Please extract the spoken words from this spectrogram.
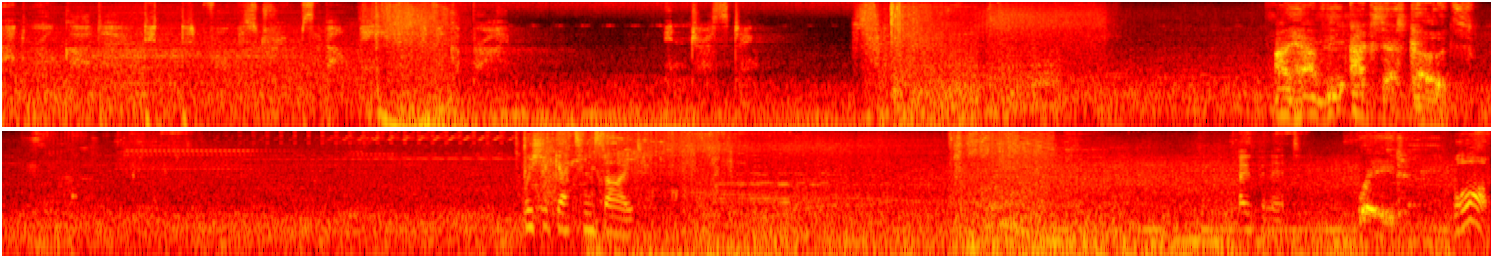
Admiral Cardo didn't inform his troops about me and Mimica Prime. Interesting. I have the access codes. We should get inside. Open it. Wait, What?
